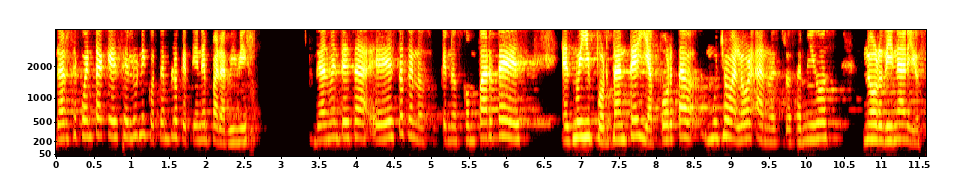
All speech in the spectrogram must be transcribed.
darse cuenta que es el único templo que tiene para vivir. Realmente esto que nos, que nos comparte es, es muy importante y aporta mucho valor a nuestros amigos no ordinarios.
